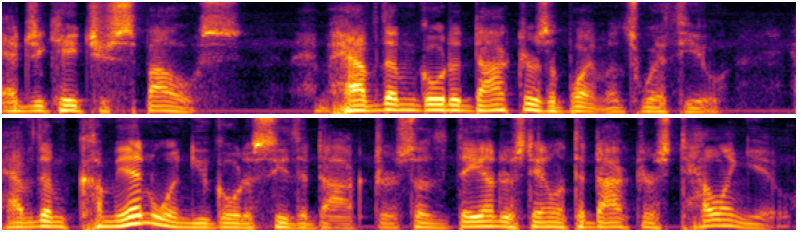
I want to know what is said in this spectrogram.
Educate your spouse. Have them go to doctor's appointments with you. Have them come in when you go to see the doctor so that they understand what the doctor is telling you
